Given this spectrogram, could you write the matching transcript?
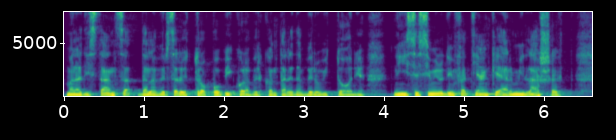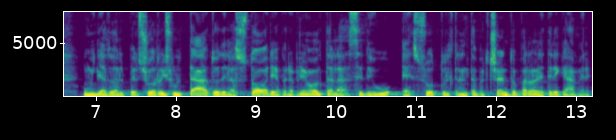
ma la distanza dall'avversario è troppo piccola per cantare davvero vittoria. Negli stessi minuti infatti anche Armin Laschet, umiliato dal perciò risultato della storia, per la prima volta la CDU è sotto il 30% parla alle telecamere.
